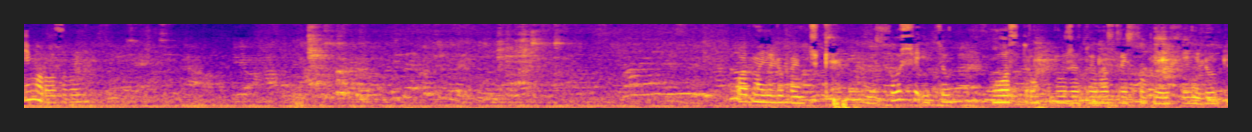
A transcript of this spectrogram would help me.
І морозовий. От мої любимчики. І суші і цю гостру. Дуже той гострий суп, я їх не люблю.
